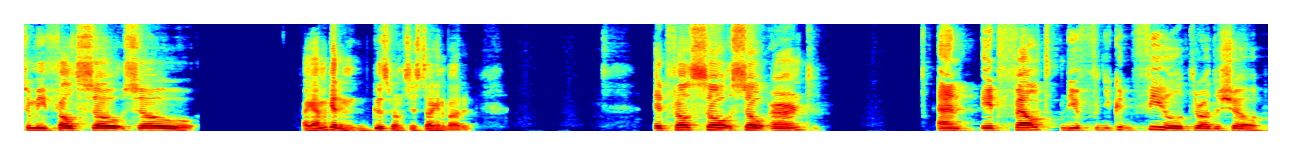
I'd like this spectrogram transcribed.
to me felt so so like I'm getting goosebumps just talking about it. It felt so so earned, and it felt you you could feel throughout the show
